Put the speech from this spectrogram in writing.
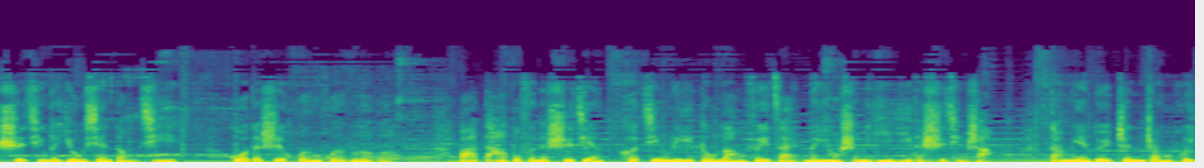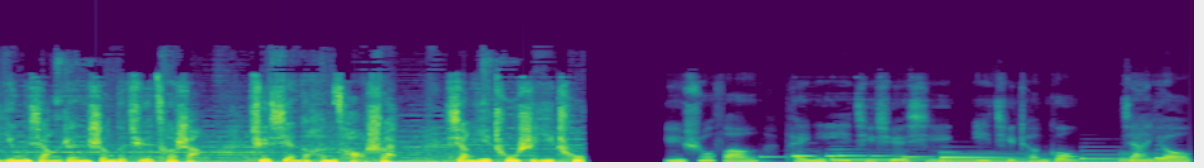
事情的优先等级，过的是浑浑噩噩，把大部分的时间和精力都浪费在没有什么意义的事情上。但面对真正会影响人生的决策上，却显得很草率，想一出是一出。御书房陪你一起学习，一起成功，加油！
